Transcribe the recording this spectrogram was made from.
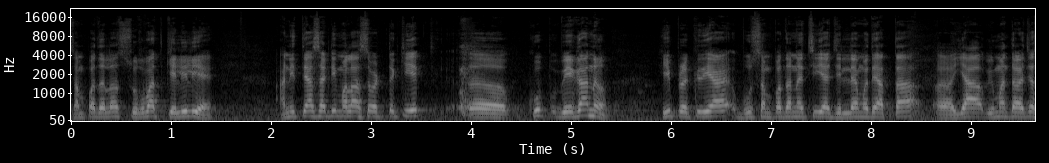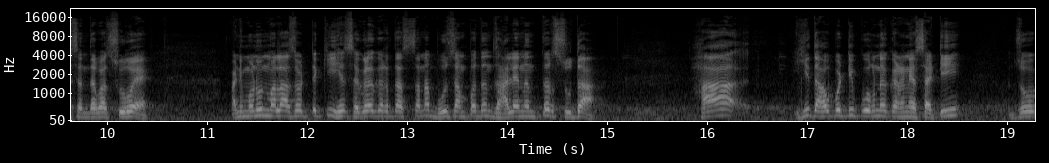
संपादनाला सुरुवात केलेली आहे. आणि त्यासाठी मला असं वाटतं की एक खूप वेगानं ही प्रक्रिया भूसंपादनाची या जिल्ह्यामध्ये आत्ता या विमानतळाच्या संदर्भात सुरू आहे. आणि म्हणून मला असं वाटतं की हे सगळं करत असताना भूसंपादन झाल्यानंतर सुद्धा हा ही धावपट्टी पूर्ण करण्यासाठी जो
